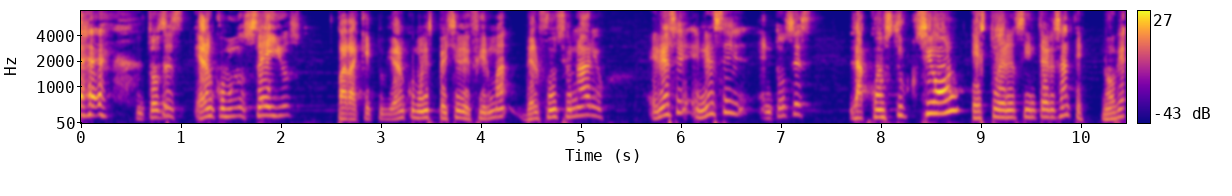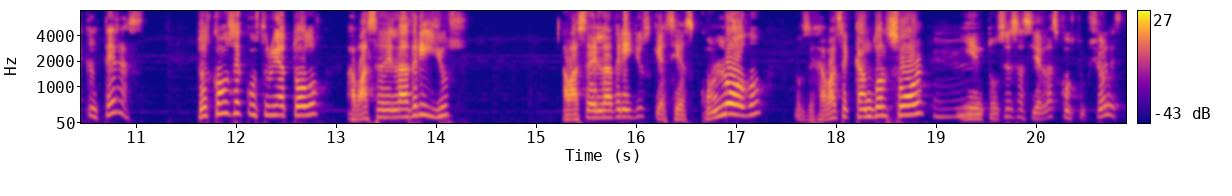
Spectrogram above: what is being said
Entonces, eran como unos sellos para que tuvieran como una especie de firma del funcionario. En ese en ese entonces la construcción, esto era interesante, no había canteras. Entonces, ¿cómo se construía todo? A base de ladrillos, a base de ladrillos que hacías con lodo, los dejaba secando al sol y mm. entonces hacías las construcciones.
